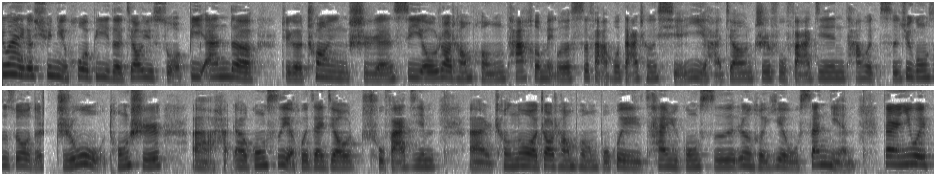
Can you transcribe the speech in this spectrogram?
另外一个虚拟货币的交易所币安的这个创始人 CEO 赵长鹏，他和美国的司法部达成协议，哈，将支付罚金，他会辞去公司所有的职务，同时啊，然后公司也会再交处罚金，啊，承诺赵长鹏不会参与公司任何业务三年。但是因为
